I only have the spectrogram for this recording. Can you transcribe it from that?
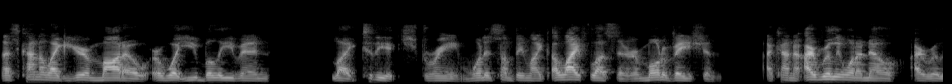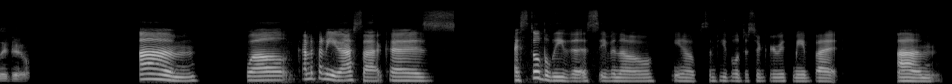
that's kind of like your motto or what you believe in like to the extreme? What is something like a life lesson or motivation? I kind of I really want to know. I really do. Um, well, kind of funny you asked that because I still believe this, even though, you know, some people disagree with me, but um,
